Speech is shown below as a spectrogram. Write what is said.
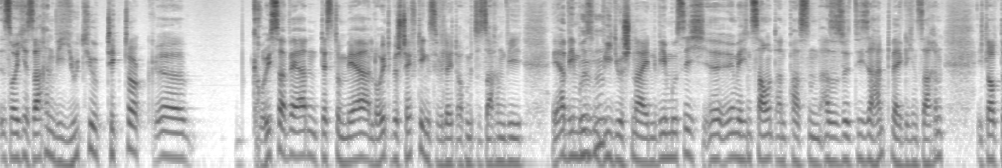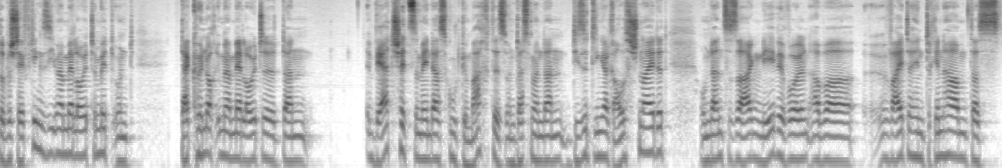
solche Sachen wie YouTube, TikTok äh, größer werden, desto mehr Leute beschäftigen sich vielleicht auch mit so Sachen wie, ja, wie muss ich ein mhm. Video schneiden, wie muss ich äh, irgendwelchen Sound anpassen, also so diese handwerklichen Sachen. Ich glaube, da beschäftigen sich immer mehr Leute mit und da können auch immer mehr Leute dann wertschätzen, wenn das gut gemacht ist und dass man dann diese Dinge rausschneidet, um dann zu sagen, nee, wir wollen aber äh, weiterhin drin haben, dass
